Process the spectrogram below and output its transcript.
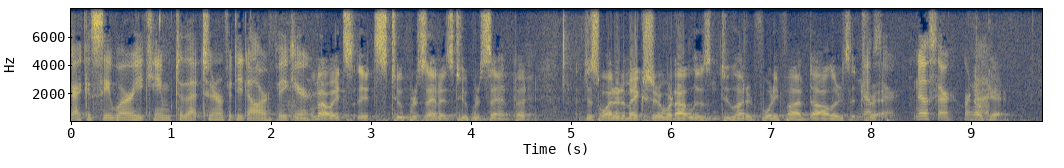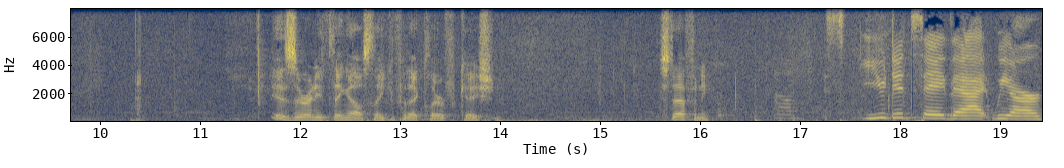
I could see where he came to that $250 figure. No, it's, it's 2% is 2%, but I just wanted to make sure we're not losing $245 a trip. No, trip. sir. No, sir, we're not. Okay. Is there anything else? Thank you for that clarification. Stephanie? You did say that we are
